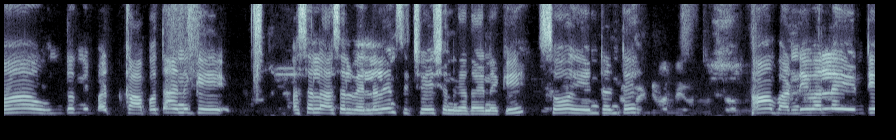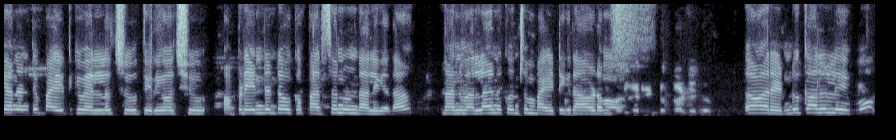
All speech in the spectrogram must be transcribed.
ఆ ఉంటుంది. బట్ కాకపోతే ఆయనకి అసలు అసలు వెళ్ళలేని సిచ్యువేషన్ కదా ఆయనకి. సో ఏంటంటే ఆ బండి వల్ల ఏంటి అని అంటే బయటికి వెళ్ళొచ్చు తిరగచ్చు. అప్పుడు ఏంటంటే ఒక పర్సన్ ఉండాలి కదా. దానివల్ల ఆయన కొంచెం బయటికి రావడం రెండు కాలు లేవు. ఆ, రెండు లేవు.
